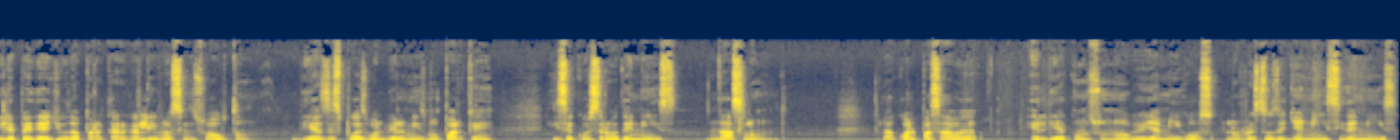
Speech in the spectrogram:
y le pedía ayuda para cargar libros en su auto. Días después volvió al mismo parque y secuestró a Denise Naslund, la cual pasaba el día con su novio y amigos, los restos de Janice y Denise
